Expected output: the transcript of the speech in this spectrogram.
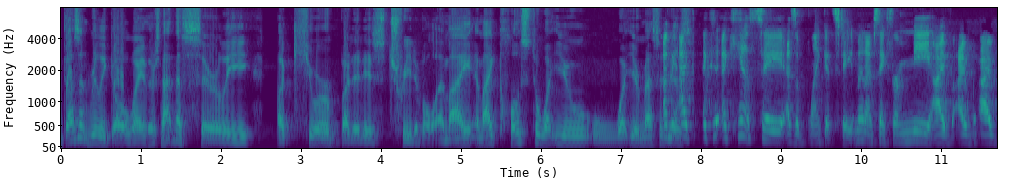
doesn't really go away. There's not necessarily a cure, but it is treatable. Am I am I close to what you what your message I mean, is? I, I, I can't say as a blanket statement. I'm saying for me, I've I've, I've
